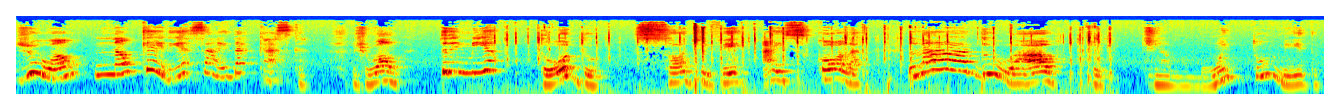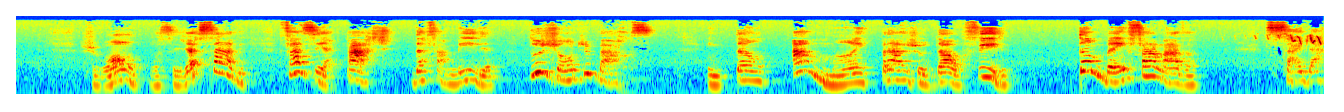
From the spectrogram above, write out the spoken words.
João não queria sair da casca. João tremia todo só de ver a escola lá do alto. Tinha muito medo. João, você já sabe, fazia parte da família do João de Barros. Então, a mãe, para ajudar o filho, também falava: Sai da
